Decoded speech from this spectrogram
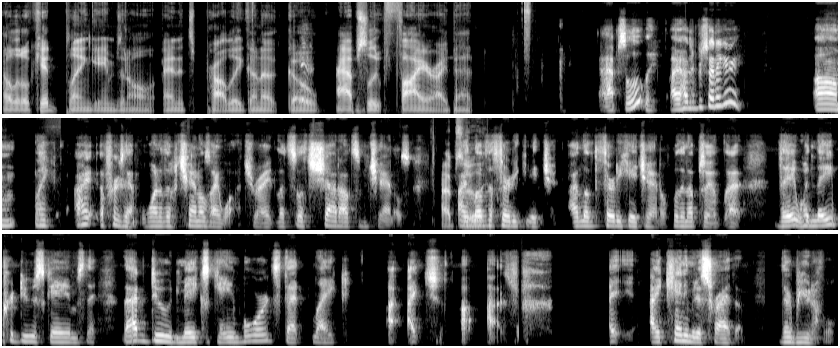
a little kid playing games and all, and it's probably gonna go yeah. absolute fire. I bet. Absolutely, I hundred percent agree. Um, like I, for example, one of the channels I watch, right? Let's let's shout out some channels. Absolutely. I love the 30k. Ch- I love the 30k channel with an upside. That they when they produce games, that that dude makes game boards that like I I, I I, I can't even describe them. They're beautiful.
